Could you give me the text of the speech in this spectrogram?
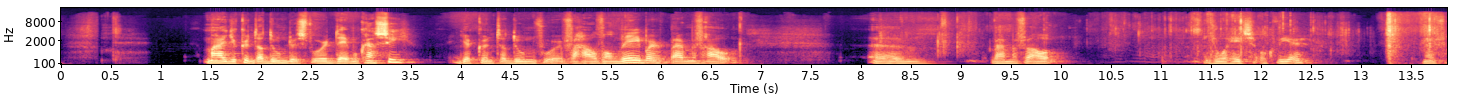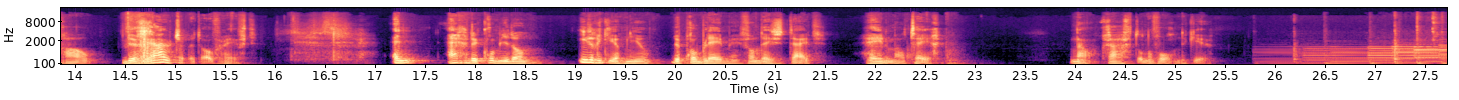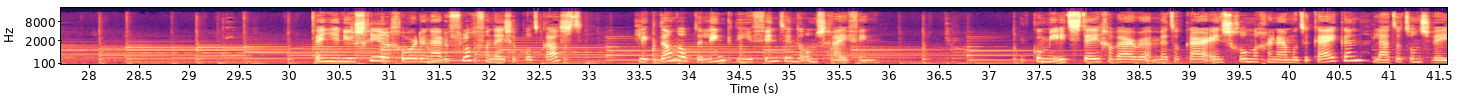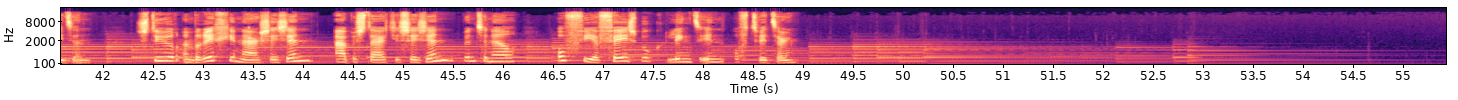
Maar je kunt dat doen dus voor democratie. Je kunt dat doen voor het verhaal van Weber, waar mevrouw, uh, waar mevrouw, hoe heet ze ook weer, mevrouw De Ruiter het over heeft. En eigenlijk kom je dan iedere keer opnieuw de problemen van deze tijd helemaal tegen. Nou, graag tot de volgende keer. Ben je nieuwsgierig geworden naar de vlog van deze podcast? Klik dan op de link die je vindt in de omschrijving. Kom je iets tegen waar we met elkaar eens grondiger naar moeten kijken? Laat het ons weten. Stuur een berichtje naar czen, of via Facebook, LinkedIn of Twitter.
